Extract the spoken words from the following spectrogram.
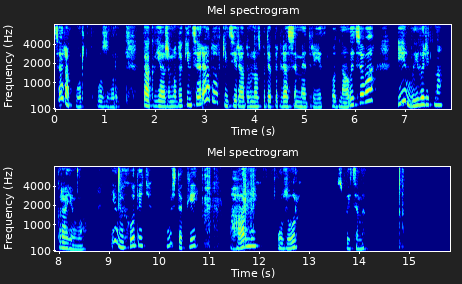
Це рапорт узору. Так, в'яжемо до кінця ряду. В кінці ряду у нас буде петля симетрії одна лицева і виворітна краєва. І виходить ось такий гарний узор спицями.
